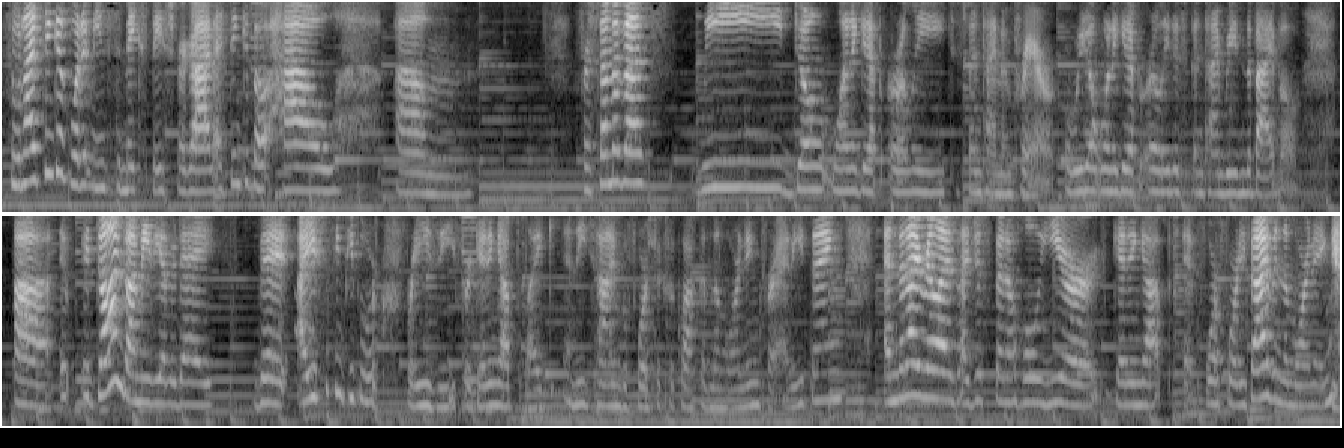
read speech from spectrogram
So, when I think of what it means to make space for God, I think about how um, for some of us, we don't want to get up early to spend time in prayer, or we don't want to get up early to spend time reading the Bible. Uh, it, it dawned on me the other day that I used to think people were crazy for getting up like any time before six o'clock in the morning for anything. And then I realized I just spent a whole year getting up at 4:45 in the morning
